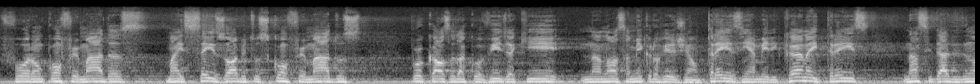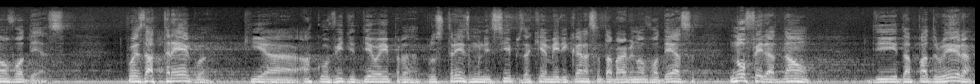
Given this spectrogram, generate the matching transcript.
foram confirmadas, mais seis óbitos confirmados por causa da Covid aqui na nossa microrregião. Três em Americana e três na cidade de Nova Odessa. Depois da trégua que a, a Covid deu aí para os três municípios aqui, Americana, Santa Bárbara e Nova Odessa, no feriadão de, da padroeira,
